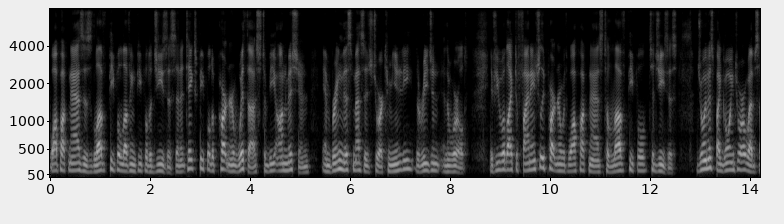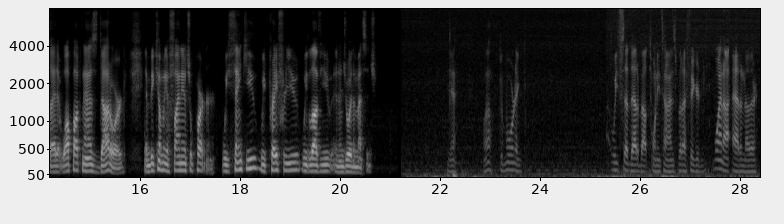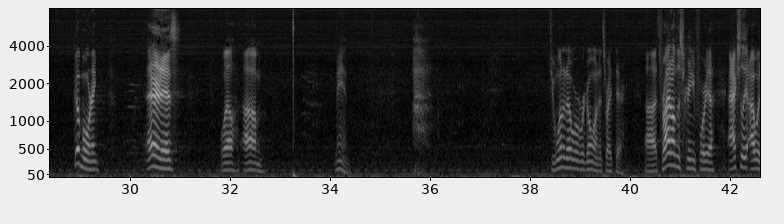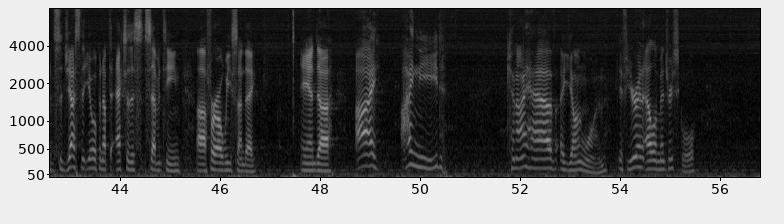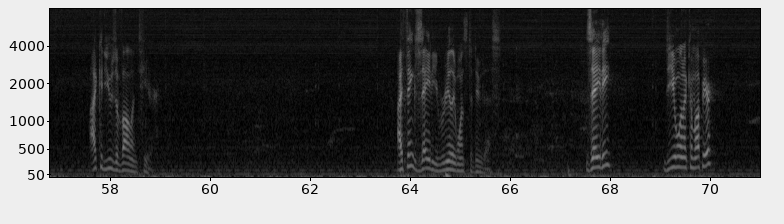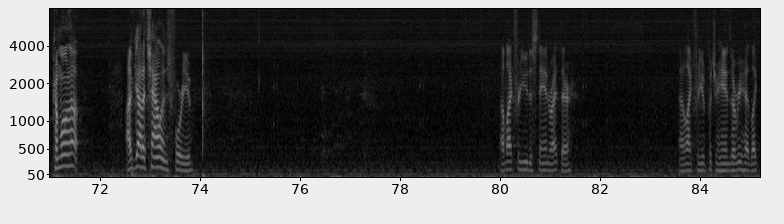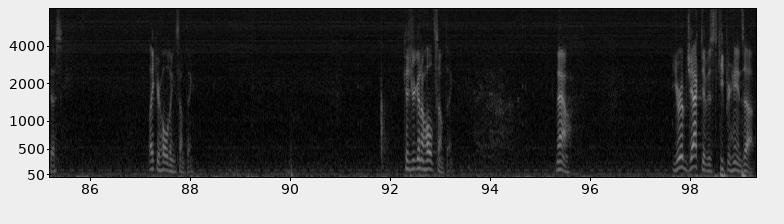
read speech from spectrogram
Wapak Naz is love people loving people to Jesus, and it takes people to partner with us to be on mission and bring this message to our community, the region, and the world. If you would like to financially partner with Wapak Naz to love people to Jesus, join us by going to our website at wapaknaz.org and becoming a financial partner. We thank you, we pray for you, we love you, and enjoy the message. Yeah. Well, good morning. We've said that about 20 times, but I figured why not add another? Good morning. There it is. Well, um, man, If you want to know where we're going, it's right there. Uh, it's right on the screen for you. Actually, I would suggest that you open up to Exodus 17 uh, for our We Sunday. And uh, I, I need, can I have a young one? If you're in elementary school, I could use a volunteer. I think Zadie really wants to do this. Zadie, do you want to come up here? Come on up. I've got a challenge for you. I'd like for you to stand right there. And I'd like for you to put your hands over your head like this, like you're holding something. Because you're going to hold something. Now, your objective is to keep your hands up.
